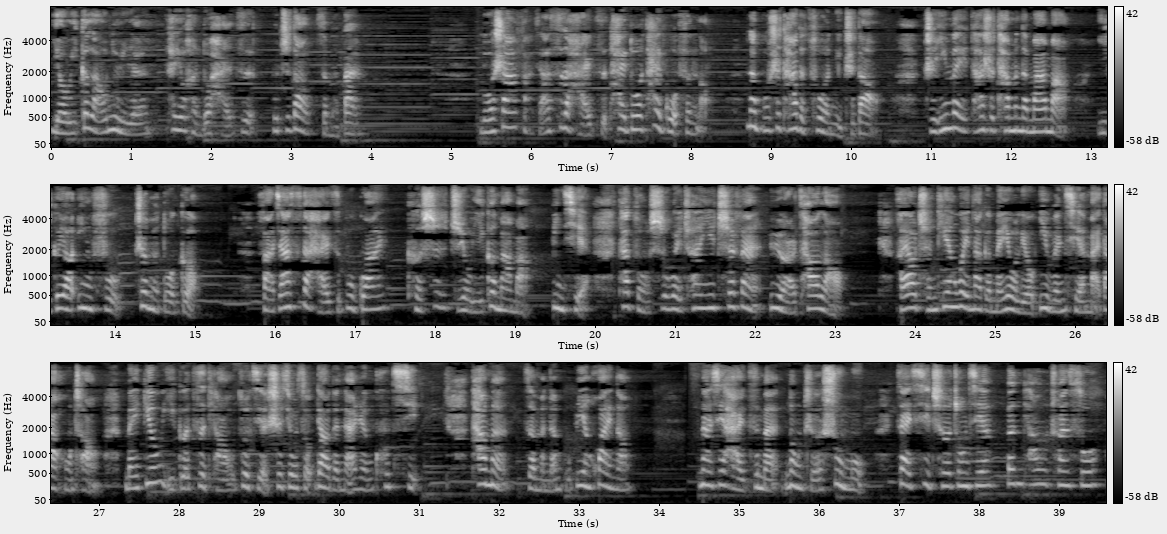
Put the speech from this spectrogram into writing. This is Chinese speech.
有一个老女人，她有很多孩子，不知道怎么办。罗莎·法加斯的孩子太多太过分了，那不是她的错，你知道，只因为她是他们的妈妈，一个要应付这么多个。法加斯的孩子不乖，可是只有一个妈妈，并且她总是为穿衣吃饭育儿操劳。还要成天为那个没有留一文钱买大红肠、没丢一个字条做解释就走掉的男人哭泣，他们怎么能不变坏呢？那些孩子们弄折树木，在汽车中间奔跳穿梭，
